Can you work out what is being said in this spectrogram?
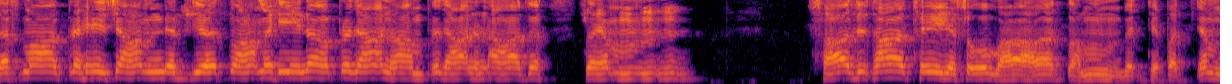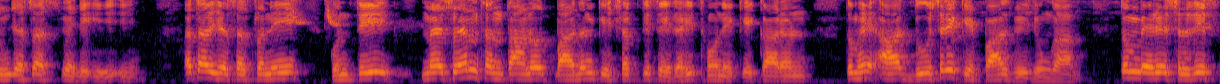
तस्मात्श्याम यद्य तामहीन प्रजानाम प्रजाननाथ स्वयं साधुथे यशो वा तम विद्यपत्यम यशस्विनी। अतः यशस्विनी कुंती, मैं स्वयं संतानोत्पादन की शक्ति से रहित होने के कारण तुम्हें आज दूसरे के पास भेजूँगा। तुम मेरे सदृश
